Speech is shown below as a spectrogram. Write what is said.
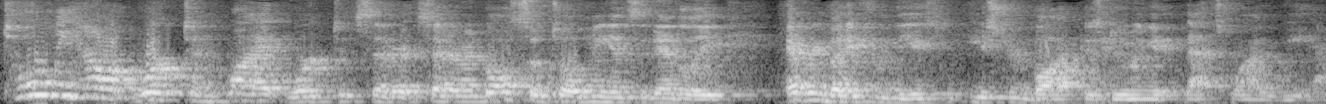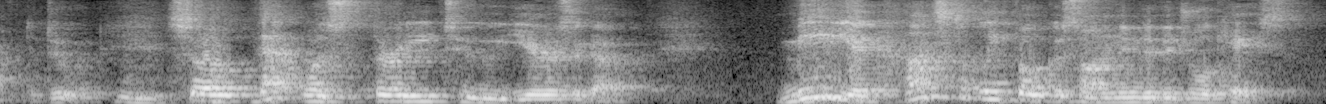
told me how it worked and why it worked, et cetera, et cetera, and also told me, incidentally, everybody from the Eastern Bloc is doing it, that's why we have to do it. Mm-hmm. So that was 32 years ago. Media constantly focus on an individual case.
